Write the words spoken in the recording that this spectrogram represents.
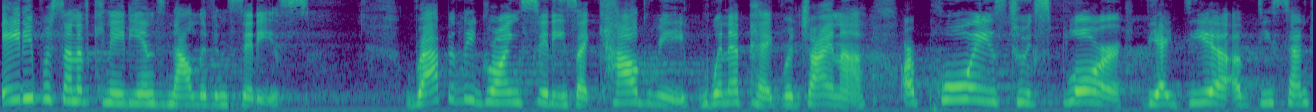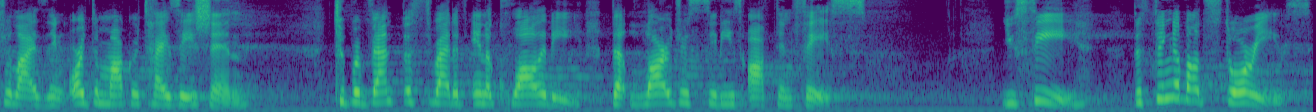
80% of Canadians now live in cities. Rapidly growing cities like Calgary, Winnipeg, Regina are poised to explore the idea of decentralizing or democratization, to prevent the threat of inequality that larger cities often face. You see, the thing about stories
